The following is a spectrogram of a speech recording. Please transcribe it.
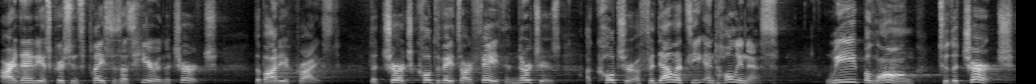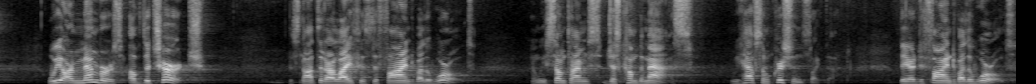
Our identity as Christians places us here in the church, the body of Christ. The church cultivates our faith and nurtures a culture of fidelity and holiness. We belong to the church. We are members of the church. It's not that our life is defined by the world, and we sometimes just come to Mass. We have some Christians like that. They are defined by the world.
